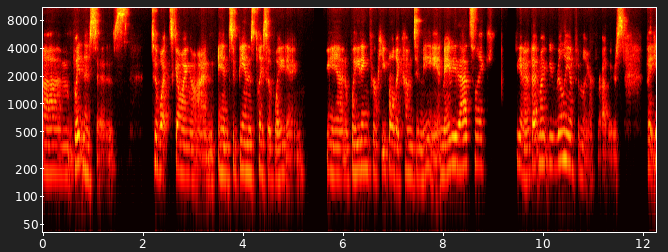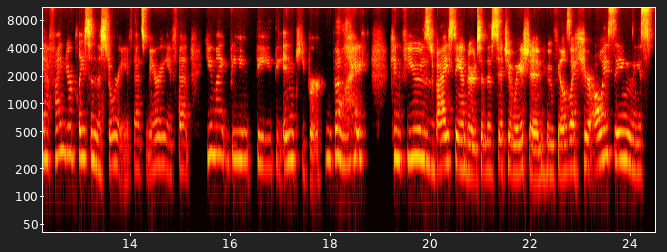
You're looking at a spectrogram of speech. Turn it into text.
um, witnesses to what's going on, and to be in this place of waiting and waiting for people to come to me. And maybe that's like, you know, that might be really unfamiliar for others. But yeah, find your place in the story. If that's Mary, if that you might be the the innkeeper, the like confused bystander to the situation who feels like you're always seeing these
